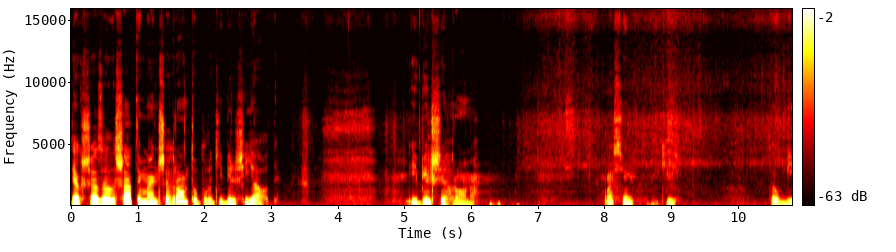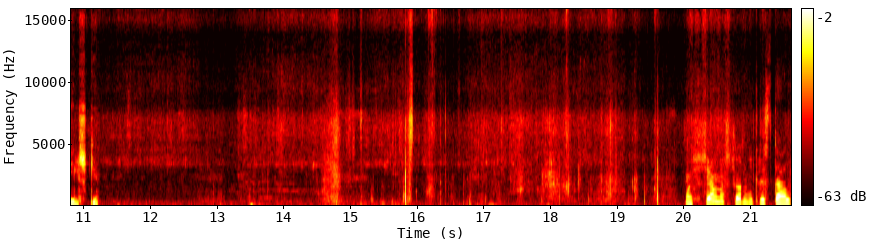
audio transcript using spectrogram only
Якщо залишати менше грон, то будуть і більші ягоди. І більші грона. Ось він такий завбільшки. Ось ще в нас чорний кристал.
